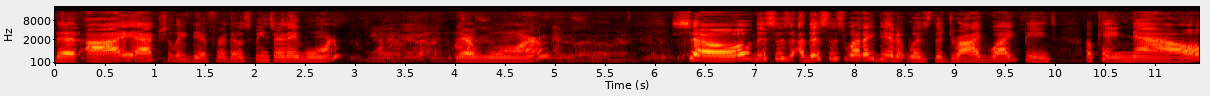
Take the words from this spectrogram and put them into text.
that I actually did for those beans. Are they warm? They're warm. So this is uh, this is what I did. It was the dried white beans. Okay, now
